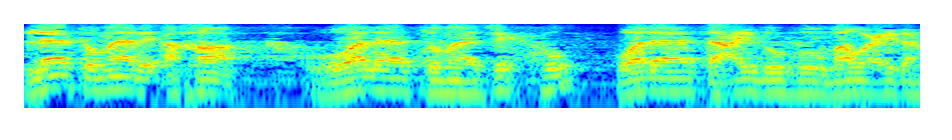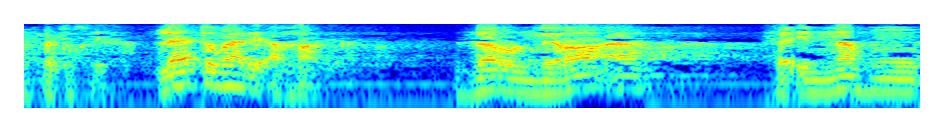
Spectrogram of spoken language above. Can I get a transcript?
لا تماري أخاك ولا تمازحه ولا تعده موعدا فتخلفه. لا تماري أخاك. ذروا المراء فإنه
